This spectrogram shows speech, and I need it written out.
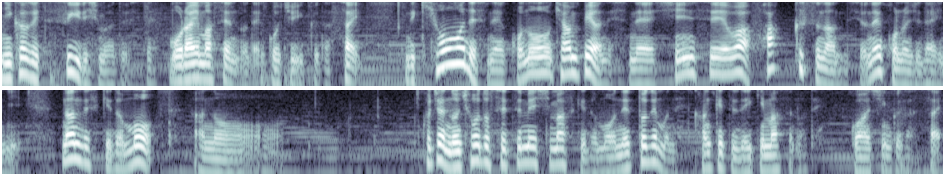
2ヶ月過ぎてしまうとですねもらえませんのでご注意ください。で基本はですねこのキャンペーンはですね申請はファックスなんですよねこの時代に。なんですけどもあのこちら後ほど説明しますけどもネットでもね完結できますのでご安心ください。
